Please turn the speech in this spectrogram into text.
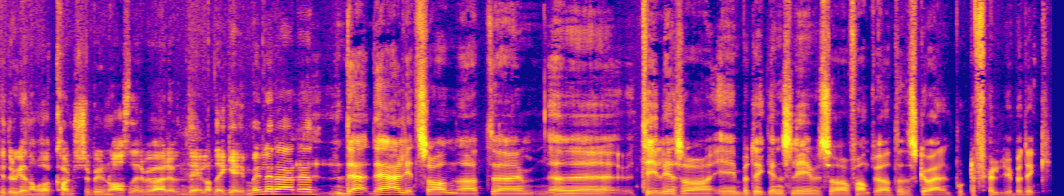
hydrogen kanskje blir noe av, så dere vil være en del av det gamet, eller er det Det, det er litt sånn at uh, tidlig så i butikkens liv så fant vi at det skulle være en porteføljebutikk.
